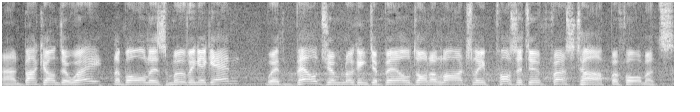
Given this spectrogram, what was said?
And back underway, the ball is moving again, with Belgium looking to build on a largely positive first-half performance.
